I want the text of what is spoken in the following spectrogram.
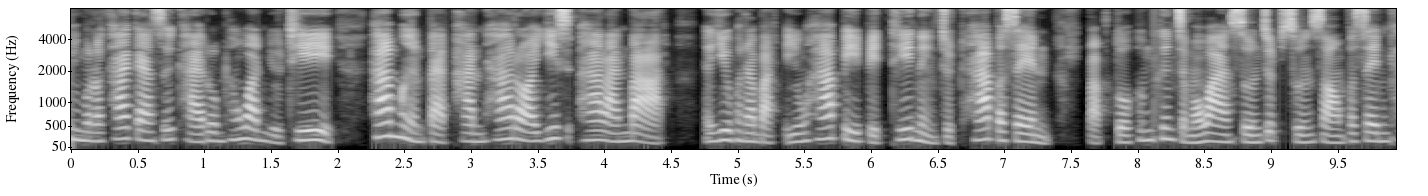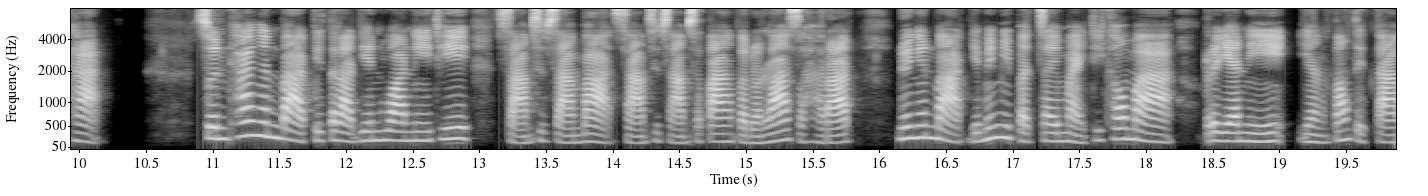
มีมูลค่าการซื้อขายรวมทั้งวันอยู่ที่ 58,525 ล้านบาท และยูพันธบัตรอายุ 5 ปีปิดที่ 1.5%ปรับตัวเพิ่มขึ้นจากเมื่อวาน 0.02%ค่ะ ส่วนค่าเงินบาทปิดตลาดเย็นวานนี้ที่ 33 บาท 33 สตางค์ต่อดอลลาร์สหรัฐด้วยเงินบาทยังไม่มีปัจจัยใหม่ที่เข้ามา ระยะนี้ยังต้องติดตาม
